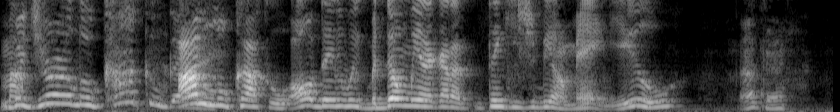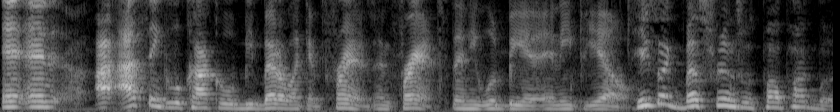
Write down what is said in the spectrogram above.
my, But you're a Lukaku guy. I'm Lukaku all day of the week, but don't mean I gotta think he should be on Man U. okay. And, and I, I think Lukaku would be better like in France in France than he would be in, in EPL. He's like best friends with Paul Pogba.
